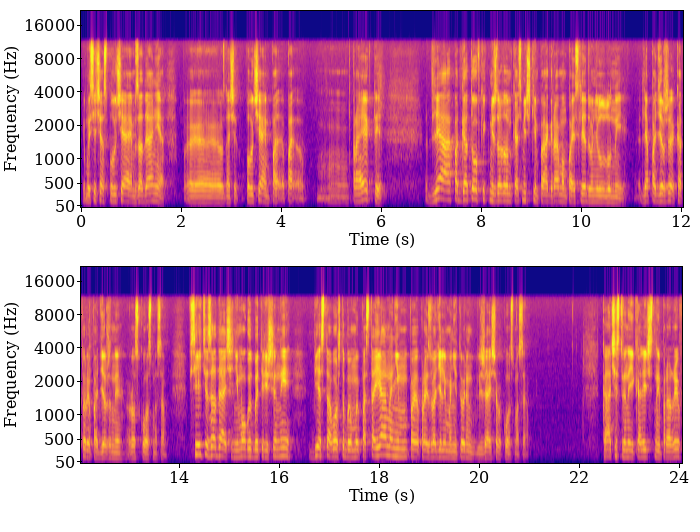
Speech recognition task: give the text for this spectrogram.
и мы сейчас получаем задания, значит, получаем проекты для подготовки к международным космическим программам по исследованию Луны. для поддерж... которые поддержаны Роскосмосом. Все эти задачи не могут быть решены без того, чтобы мы постоянно не производили мониторинг ближайшего космоса. Качественный и количественный прорыв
